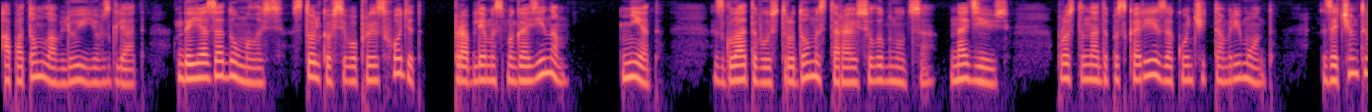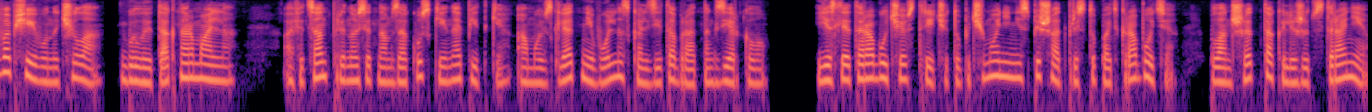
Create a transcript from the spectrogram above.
а потом ловлю ее взгляд. Да я задумалась. Столько всего происходит. Проблемы с магазином? Нет. Сглатываю с трудом и стараюсь улыбнуться. Надеюсь. Просто надо поскорее закончить там ремонт. Зачем ты вообще его начала? Было и так нормально. Официант приносит нам закуски и напитки, а мой взгляд невольно скользит обратно к зеркалу. Если это рабочая встреча, то почему они не спешат приступать к работе? Планшет так и лежит в стороне.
